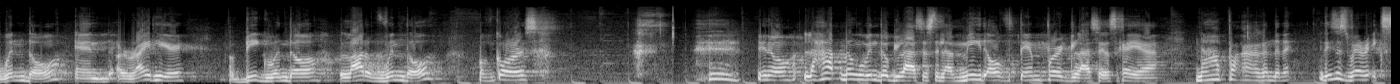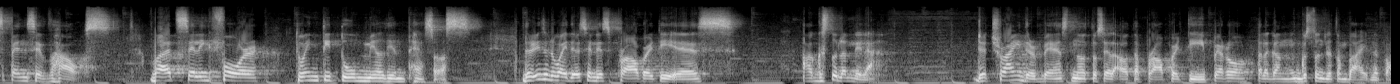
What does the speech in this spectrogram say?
window, and right here, a big window, a lot of window. Of course, you know, lahat ng window glasses nila made of tempered glasses. Kaya, napakaganda na. This is very expensive house. But selling for 22 million pesos. The reason why they're in this property is, ah, gusto lang nila. They're trying their best not to sell out the property, pero talagang gusto nila itong bahay na to.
